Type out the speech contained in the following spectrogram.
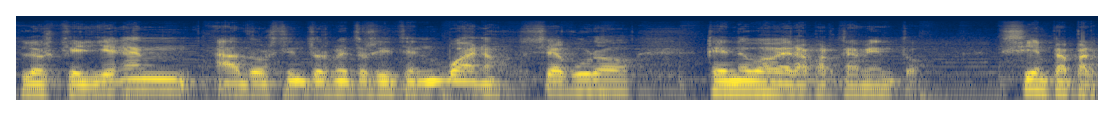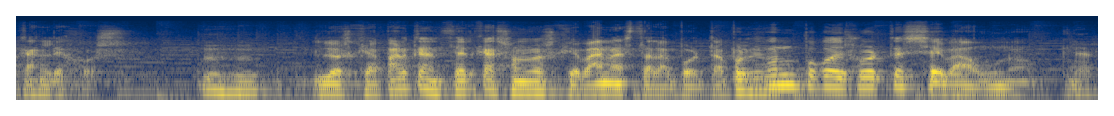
Los que llegan a 200 metros y dicen, bueno, seguro que no va a haber aparcamiento. Siempre aparcan lejos. Los que aparcan cerca son los que van hasta la puerta, porque con un poco de suerte se va uno. Claro.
